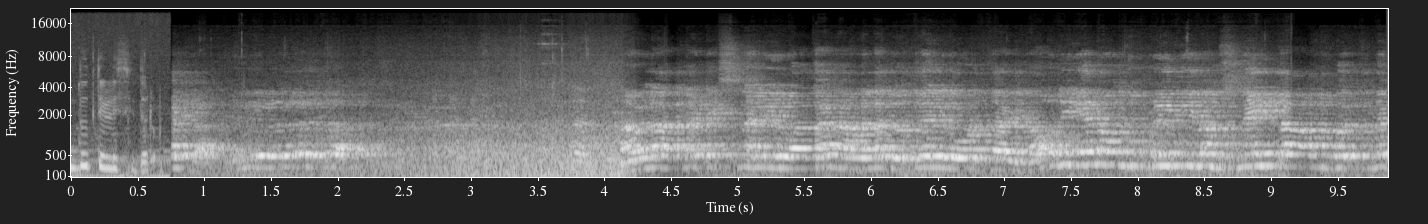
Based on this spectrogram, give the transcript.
ಎಂದು ತಿಳಿಸಿದರು. ನಾವೆಲ್ಲ ಅಥ್ಲೆಟಿಕ್ಸ್ನಲ್ಲಿ ನಾವೆಲ್ಲ ಜೊತೆಯಲ್ಲಿ ಓಡ್ತಾ ಇದ್ವಿ. ಅವನಿಗೆ ಏನೋ ಒಂದು ಪ್ರೀತಿ, ನಮ್ಮ ಸ್ನೇಹಿತ ಅವನ ಬರ್ತಿದೆ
